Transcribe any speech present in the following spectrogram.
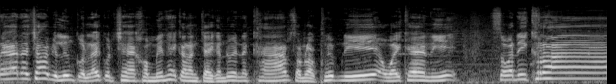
นะครับถ้าชอบอย่าลืมกดไลค์กดแชร์คอมเมนต์ให้กำลังใจกันด้วยนะครับสำหรับคลิปนี้เอาไว้แค่นี้ สวัสดีครับ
